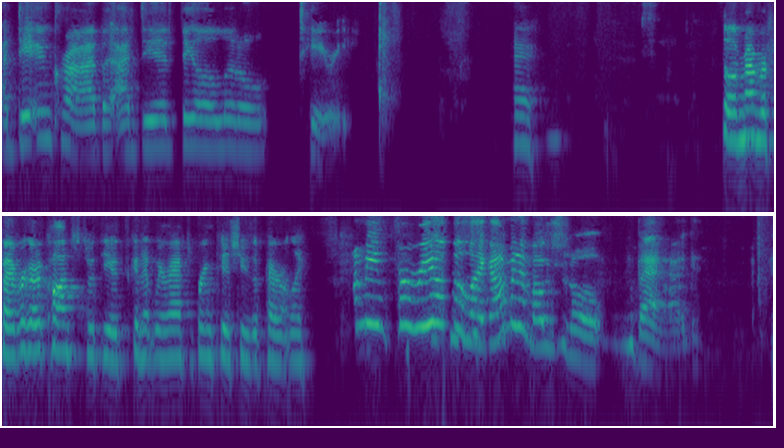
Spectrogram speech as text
I didn't cry, but I did feel a little teary. Okay. So remember, if I ever go to concerts with you, it's gonna we're gonna have to bring tissues apparently. I mean, for real, like I'm an emotional bag.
